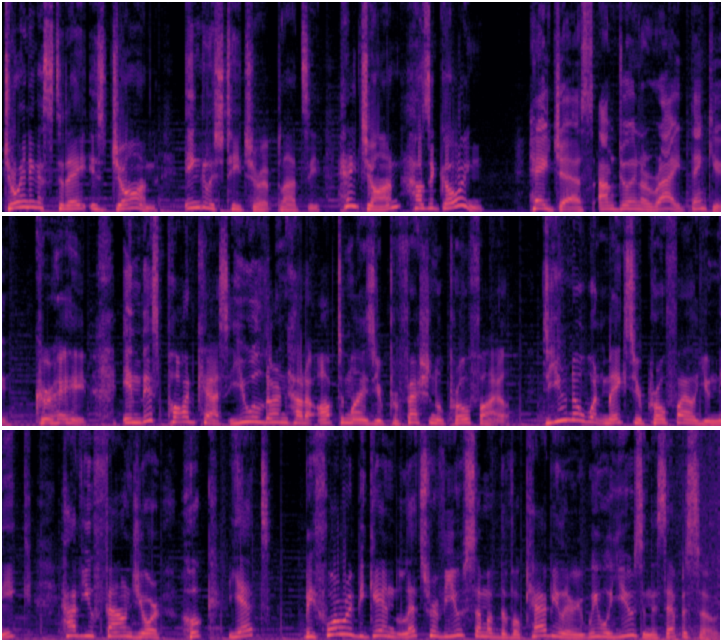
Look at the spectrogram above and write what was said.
Joining us today is John, English teacher at Platzi. Hey John, how's it going? Hey Jess, I'm doing alright, thank you. Great. In this podcast, you will learn how to optimize your professional profile. Do you know what makes your profile unique? Have you found your hook yet? Before we begin, let's review some of the vocabulary we will use in this episode.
